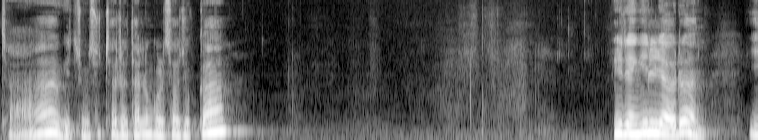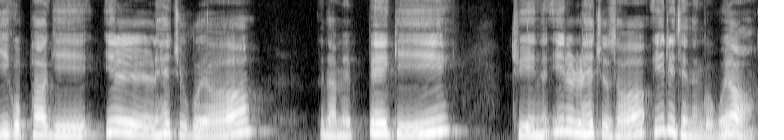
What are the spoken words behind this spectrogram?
자 여기 좀 숫자를 다른 걸 써줄까? 1행 1열은 2 곱하기 1 해주고요. 그 다음에 빼기 뒤에 있는 1을 해줘서 1이 되는 거고요.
